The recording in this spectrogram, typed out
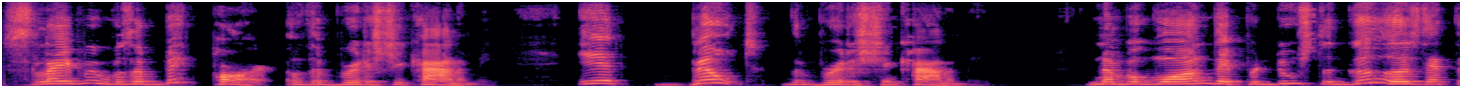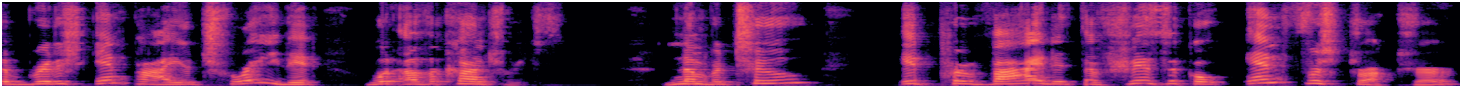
Slavery was a big part of the British economy. It built the British economy. Number one, they produced the goods that the British Empire traded with other countries. Number two, it provided the physical infrastructure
